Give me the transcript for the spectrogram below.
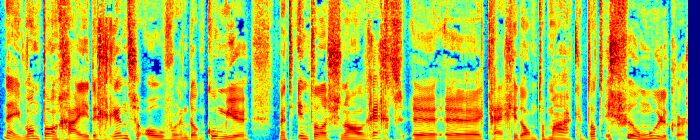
Nee, want dan ga je de grenzen over en dan kom je met internationaal recht krijg je dan te maken. Dat is veel moeilijker.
